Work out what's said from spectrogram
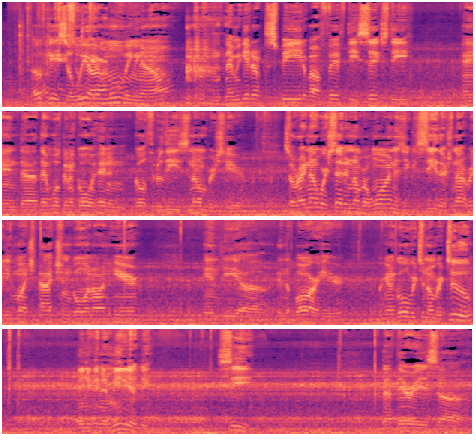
Okay, okay so, so, we, are, are, moving, moving now. now. then we get up to speed about 50, 60, and uh, then we're gonna go ahead and go through these numbers here. So right now we're set at number one. As you can see, there's not really much action going on here in the uh, in the bar here. We're gonna go over to number two, and you can immediately see that there is uh,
